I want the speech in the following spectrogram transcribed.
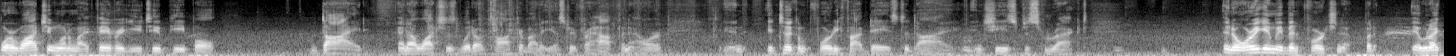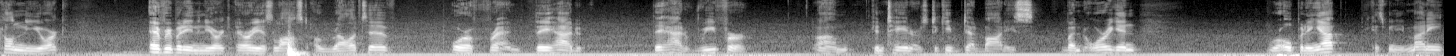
were watching one of my favorite YouTube people died, and I watched his widow talk about it yesterday for half an hour, and it took him 45 days to die, and she's just wrecked. In Oregon, we've been fortunate, but when I call New York, everybody in the New York area has lost a relative or a friend. They had they had reefer um, containers to keep dead bodies, but in Oregon, we're opening up because we need money,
